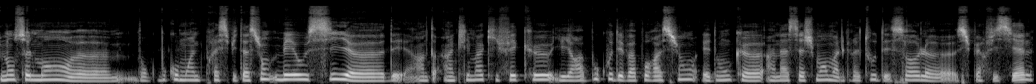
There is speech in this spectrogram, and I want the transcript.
non seulement euh, donc beaucoup moins de précipitations, mais aussi euh, un, climat qui fait qu'il y aura beaucoup d'évaporation et donc euh, un assèchement malgré tout des sols superficiels,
